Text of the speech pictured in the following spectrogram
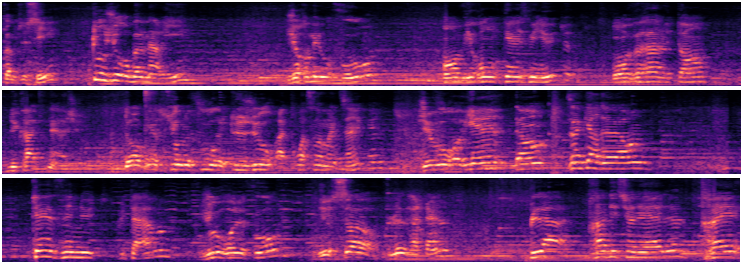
comme ceci, toujours au bain-marie, je remets au four, environ 15 minutes, on verra le temps du craquenage. Donc bien sûr le four est toujours à 325. Je vous reviens dans un quart d'heure. 15 minutes plus tard, j'ouvre le four, je sors le gratin. Plat traditionnel, très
